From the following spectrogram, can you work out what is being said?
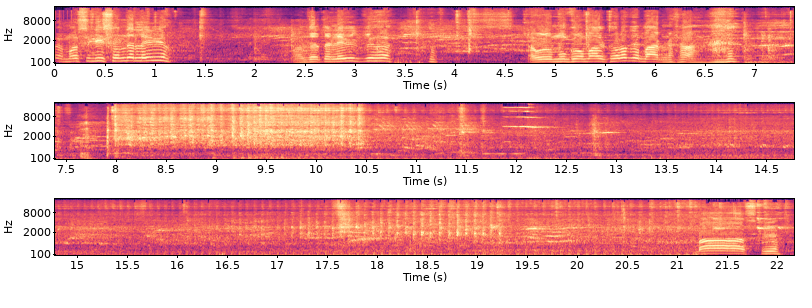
મર્સિડીસ અંદર લઈ લ્યો અંદર તો લેવી જ જોઈએ આવડો મૂંઘો માલ થોડો કે બહાર નખા બસ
